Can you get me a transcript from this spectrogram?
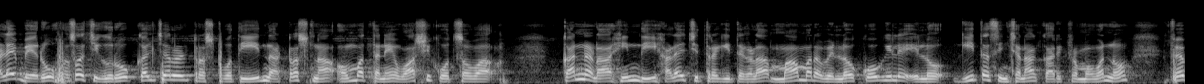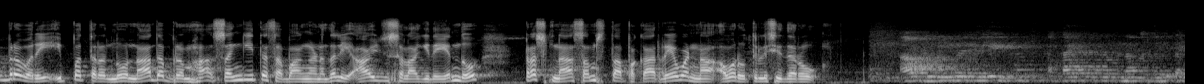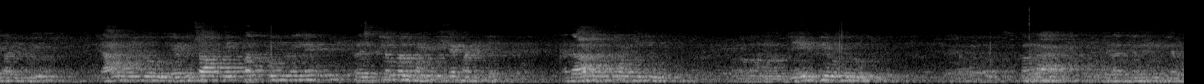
ಹಳೇಬೇರು, ಹೊಸ ಚಿಗುರು cultural trust ವತಿಯಿಂದ ಟ್ರಸ್ಟ್ನ ಒಂಬತ್ತನೇ ವಾರ್ಷಿಕೋತ್ಸವ. ಕನ್ನಡ, ಹಿಂದಿ, ಹಳೆ ಚಿತ್ರಗೀತೆಗಳ ಮಾಮರವೆಲ್ಲೋ, ಕೋಗಿಲೆ ಎಲ್ಲೋ ಗೀತಸಿಂಚನ ಕಾರ್ಯಕ್ರಮವನ್ನು ಫೆಬ್ರವರಿ ಇಪ್ಪತ್ತರಂದು ನಾದಬ್ರಹ್ಮ ಸಂಗೀತ ಸಭಾಂಗಣದಲ್ಲಿ ಆಯೋಜಿಸಲಾಗಿದೆ ಎಂದು ಟ್ರಸ್ಟ್ನ ಸಂಸ್ಥಾಪಕ ರೇವಣ್ಣ ಅವರು ತಿಳಿಸಿದರು. ನಾನು ಒಂದು ಎರಡು ಸಾವಿರದ ಇಪ್ಪತ್ತೊಂದರಲ್ಲೇ ಪ್ರೆಸ್ ಕ್ಲಬ್ ಅಲ್ಲಿ ಮಾಡಿದ್ದೆ. ಅದಾದ ಒಂದು ಜಯಂತಿಯ ಒಂದು ಸ್ಮರಣ ದಿನಾಚರಣೆ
